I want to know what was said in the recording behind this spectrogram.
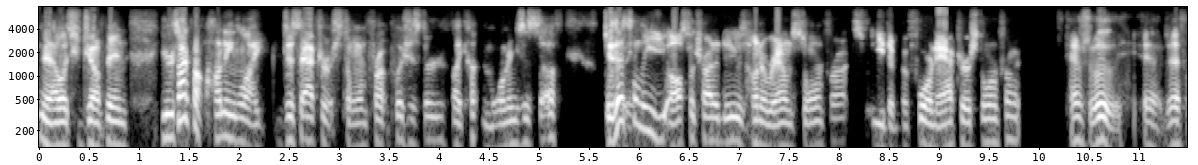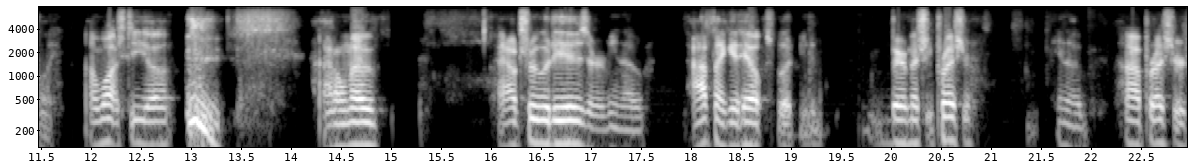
and I'll let you jump in. You were talking about hunting like just after a storm front pushes through, like hunting mornings and stuff. Is that something you also try to do? Is hunt around storm fronts, either before and after a storm front? Absolutely. Yeah, definitely. I watched the uh I don't know how true it is or, you know, I think it helps, but you know, barometric pressure, you know, high pressure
